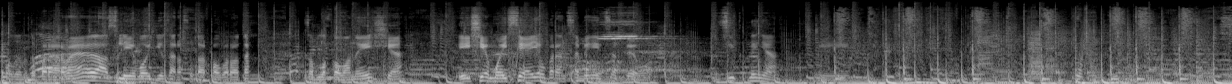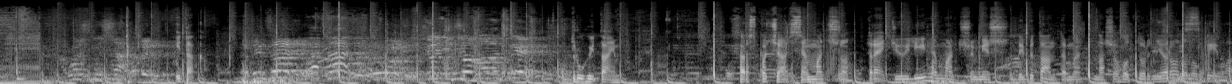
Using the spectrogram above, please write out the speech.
Хвилина до перерви, а з лівої зараз удар по воротах. Заблокований ще. І ще Мойсеєв бере себе ініціативу. Зіткнення. І І так. Другий тайм. Розпочався матч третьої ліги, матч між дебютантами нашого турніру на Києва.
